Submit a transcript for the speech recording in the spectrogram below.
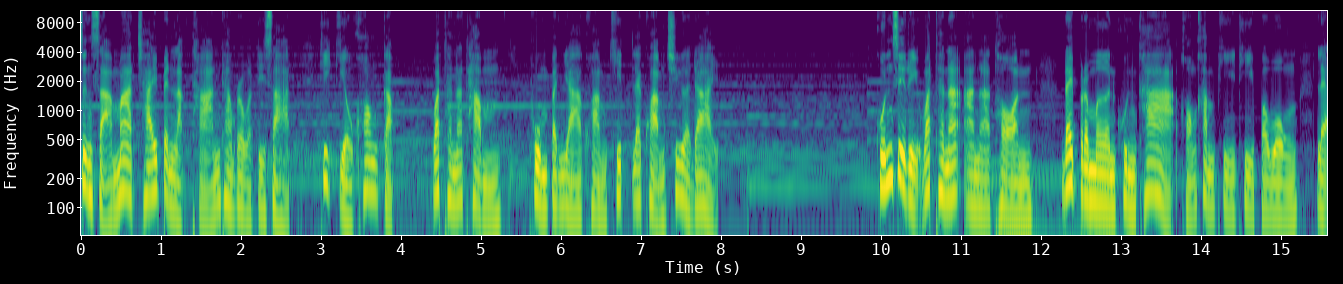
ซึ่งสามารถใช้เป็นหลักฐานทางประวัติศาสตร์ ที่เกี่ยวข้องกับวัฒนธรรม ภูมิปัญญาความคิดและความเชื่อได้ ขุนสิริวัฒนะอาณาธร ได้ประเมินคุณค่าของคำพีทีประวงและ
